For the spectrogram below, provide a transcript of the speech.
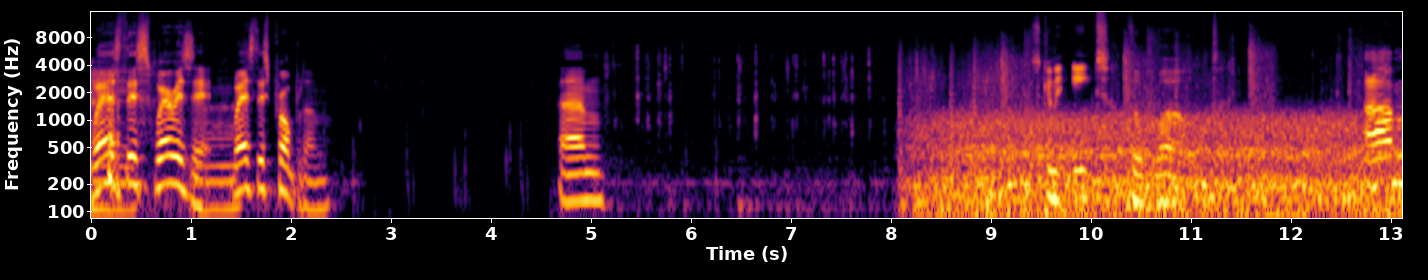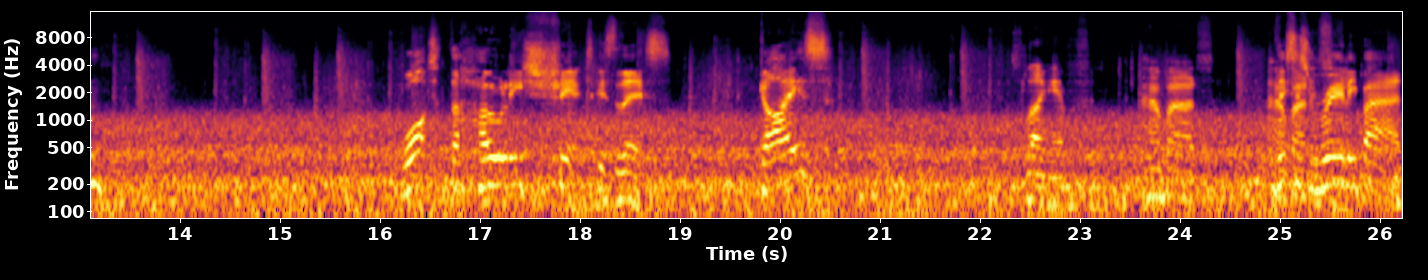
where's this? Where is it? Where's this problem? Um, It's gonna eat the world. um. What the holy shit is this? Guys, It's lagging everything. How bad? How this is bad really it? bad.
